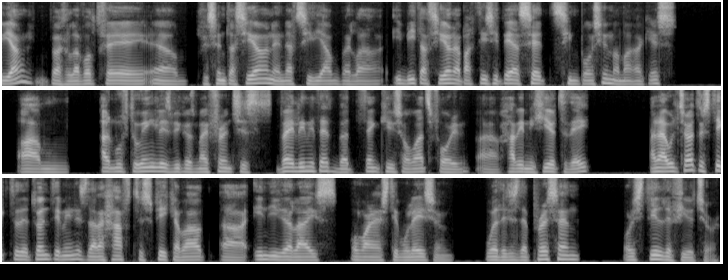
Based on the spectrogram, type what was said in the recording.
bien pour la, et merci bien pour l'invitation à participer à cette symposium à Marrakech. Um, I'll move to English because my French is very limited, but thank you so much for uh, having me here today. And I will try to stick to the 20 minutes that I have to speak about uh, individualized ovarian stimulation, whether it's the present or still the future.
